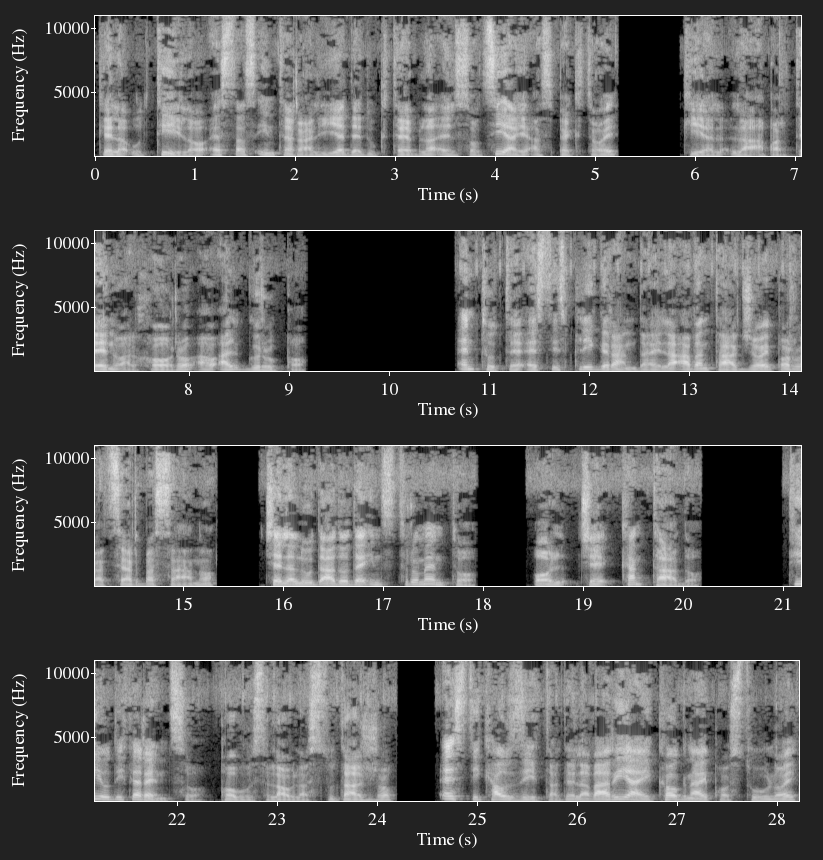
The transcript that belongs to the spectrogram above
che la utilo estas interalie deductebla el sociae aspectoi, kiel la apparteno al horo au al gruppo. En tutte estis pli grandae la avantagioi por la cerba sano ce la ludado de instrumento, ol ce cantado. Tiu differenzo povus laula studaggio esti causita de la variae cognae postuloi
